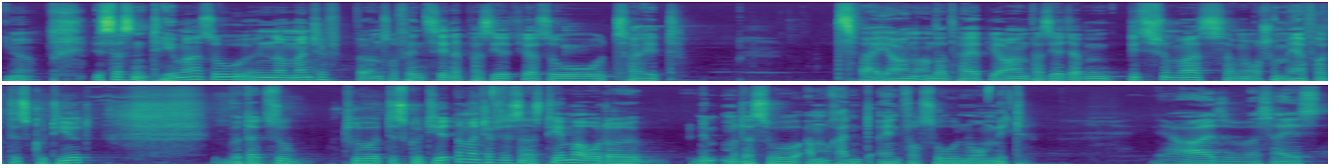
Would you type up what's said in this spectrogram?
Ja. Ist das ein Thema so in der Mannschaft? Bei unserer Fanszene passiert ja so seit zwei Jahren, anderthalb Jahren, passiert ja ein bisschen was, haben wir auch schon mehrfach diskutiert. Wird dazu drüber diskutiert in der Mannschaft, ist das Thema oder nimmt man das so am Rand einfach so nur mit? Ja, also was heißt,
